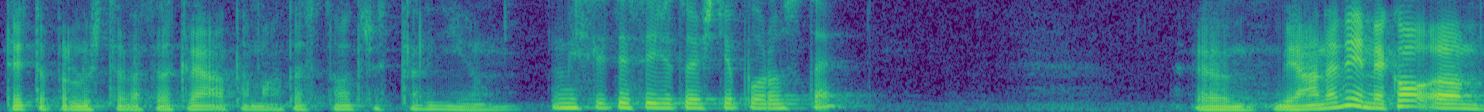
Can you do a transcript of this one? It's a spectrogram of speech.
teď to prodlužte 20krát a máte z toho 300 lidí. No. Myslíte si, že to ještě poroste? Ehm, já nevím, jako ehm,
